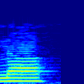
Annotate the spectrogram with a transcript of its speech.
No.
